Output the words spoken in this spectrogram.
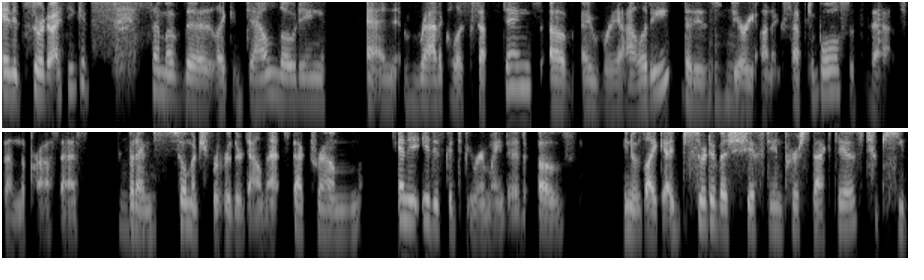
and it's sort of i think it's some of the like downloading and radical acceptance of a reality that is mm-hmm. very unacceptable. So that's been the process. Mm-hmm. But I'm so much further down that spectrum. And it, it is good to be reminded of, you know, like a sort of a shift in perspective to keep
